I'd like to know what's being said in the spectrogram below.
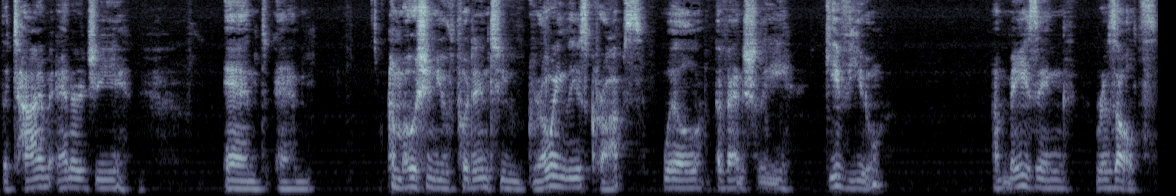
the time, energy, and and emotion you've put into growing these crops will eventually give you amazing results.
